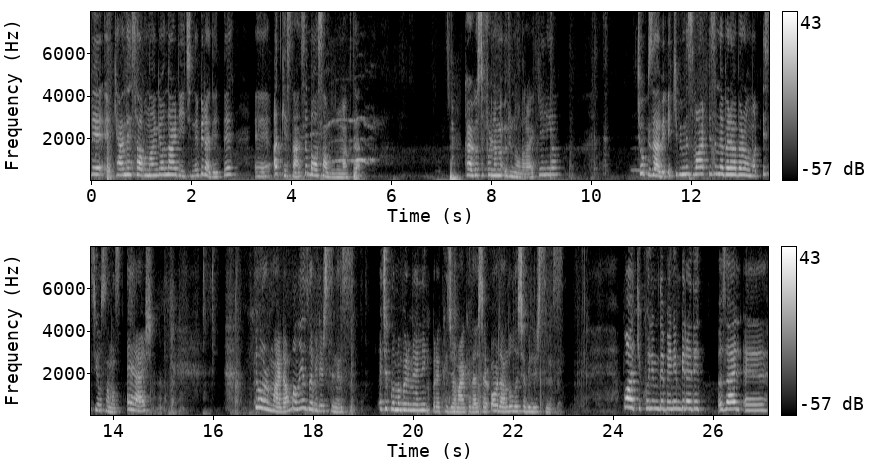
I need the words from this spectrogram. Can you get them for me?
Ve e, kendi hesabından gönderdiği için de bir adet de e, at kestanesi balsam bulunmakta. Kargo sıfırlama ürünü olarak geliyor. Çok güzel bir ekibimiz var. Bizimle beraber olmak istiyorsanız eğer yorumlardan bana yazabilirsiniz. Açıklama bölümüne link bırakacağım arkadaşlar. Oradan da ulaşabilirsiniz. Bu ayki kolimde benim bir adet özel e,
